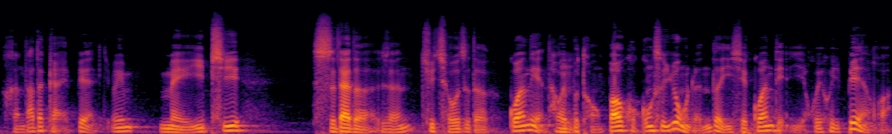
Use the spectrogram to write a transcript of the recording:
很大的改变，因为每一批时代的人去求职的观念它会不同，包括公司用人的一些观点也会会变化。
